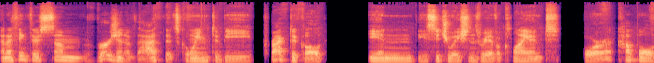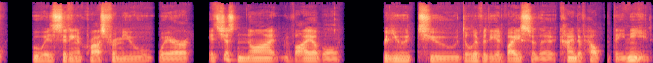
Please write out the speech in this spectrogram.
And I think there's some version of that that's going to be practical in these situations where you have a client or a couple who is sitting across from you where it's just not viable for you to deliver the advice or the kind of help that they need.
